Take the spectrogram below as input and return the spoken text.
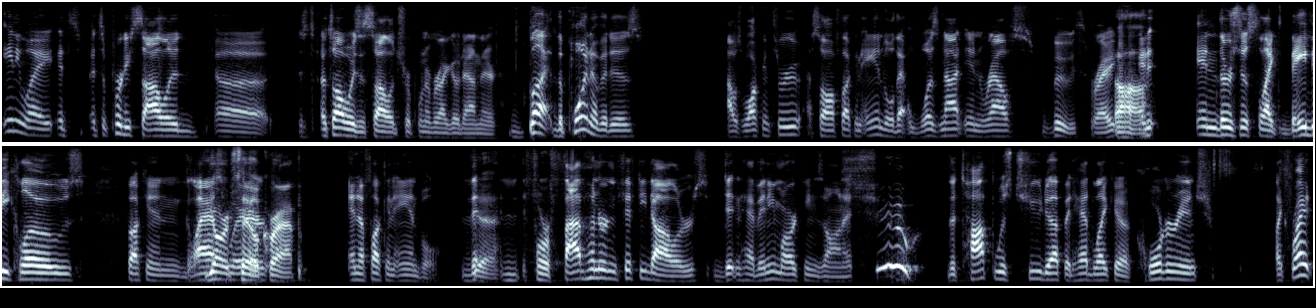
anyway, it's it's a pretty solid. Uh, it's, it's always a solid trip whenever I go down there. But the point of it is, I was walking through, I saw a fucking anvil that was not in Ralph's booth, right? Uh-huh. And it, and there's just like baby clothes, fucking glassware, Yard sale crap. and a fucking anvil. That, For five hundred and fifty dollars, didn't have any markings on it. Shoo. The top was chewed up. It had like a quarter inch, like right.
